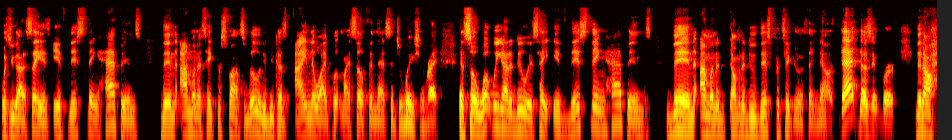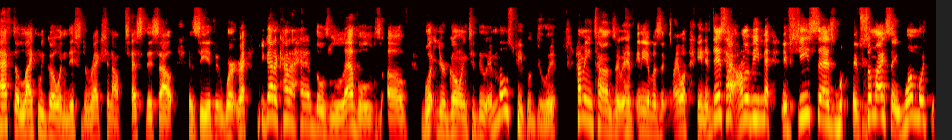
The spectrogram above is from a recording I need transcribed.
what you got to say is, if this thing happens, then I'm going to take responsibility because I know I put myself in that situation, right? And so what we got to do is, hey, if this thing happens, then I'm going to I'm going to do this particular thing. Now, if that doesn't work, then I'll have to likely go in this direction. I'll test this out and see if it works, right? You got to kind of have those levels of what you're going to do. And most people do it. How many times have any of us well, and if this I'm going to be mad. If she says if somebody say one more th-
